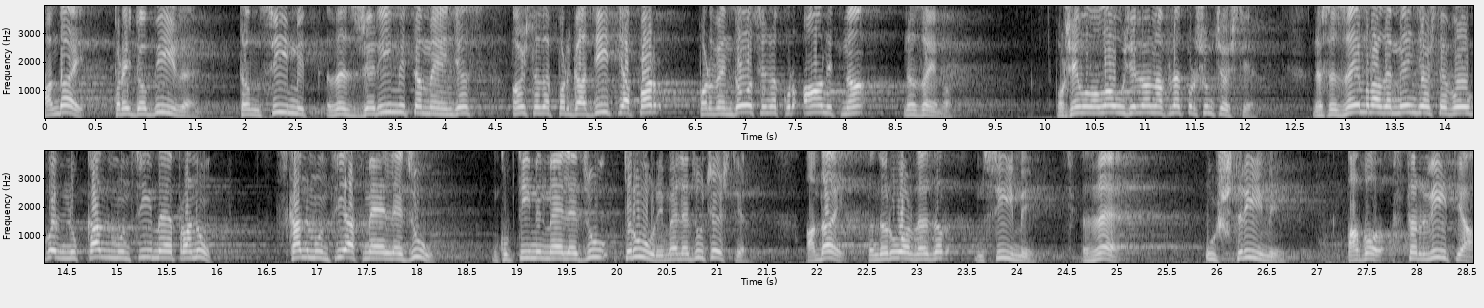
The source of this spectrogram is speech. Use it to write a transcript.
Andaj, prej dobive të mësimit dhe zgjerimit të mendjes, është edhe përgaditja për përvendosjen e Kur'anit në në zemër. Por shembull Allahu xhel-le na flet për shumë çështje. Nëse zemra dhe mendja është e vogël, nuk kanë mundësi me e pranu. S'kanë mundësi as me e lexu, në kuptimin me e lexu truri, me e lexu çështjen. Andaj, të nderuar vëllezër, mësimi dhe ushtrimi apo stërvitja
